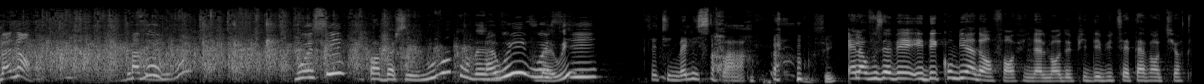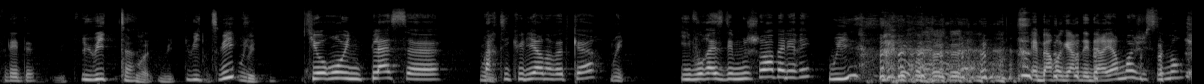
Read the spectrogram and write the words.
bah non Pas vous Vous aussi Oh bah c'est émouvant quand même. Ah oui, vous Bah aussi. oui. C'est une belle histoire. Merci. Alors, vous avez aidé combien d'enfants finalement depuis le début de cette aventure, tous les deux Huit. Ouais, oui. Huit. Huit Oui. Qui auront une place euh, particulière dans votre cœur Oui. Il vous reste des mouchoirs, Valérie Oui. Eh bien, regardez derrière moi, justement.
